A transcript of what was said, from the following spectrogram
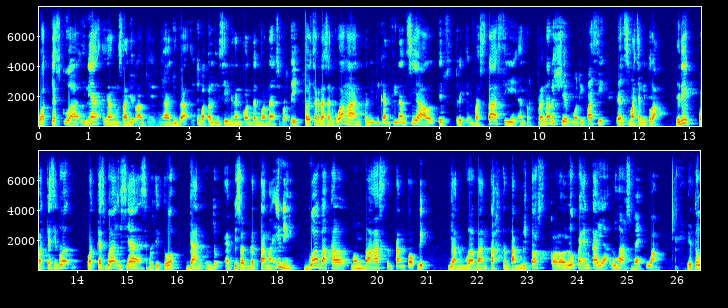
podcast gue ini yang selanjutnya juga itu bakal diisi dengan konten-konten seperti kecerdasan keuangan, pendidikan finansial, tips trik investasi, entrepreneurship, motivasi dan semacam itulah. Jadi podcast itu podcast gue isinya seperti itu. Dan untuk episode pertama ini, gue bakal membahas tentang topik yang gue bantah tentang mitos kalau lu pengen kaya, lu harus banyak uang. Itu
